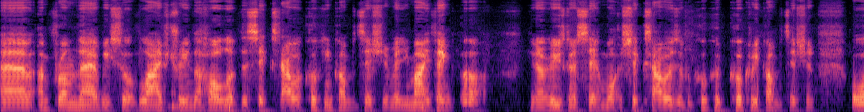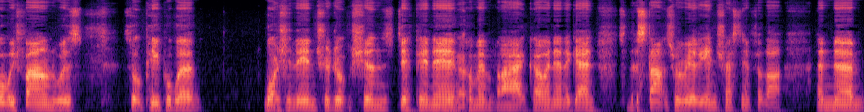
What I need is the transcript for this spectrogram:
Uh, and from there, we sort of live streamed the whole of the six hour cooking competition. But you might think, oh, you know, who's going to sit and watch six hours of a cook- cookery competition? But what we found was sort of people were watching the introductions, dipping in, yeah. coming back, going in again. So the stats were really interesting for that. And um,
